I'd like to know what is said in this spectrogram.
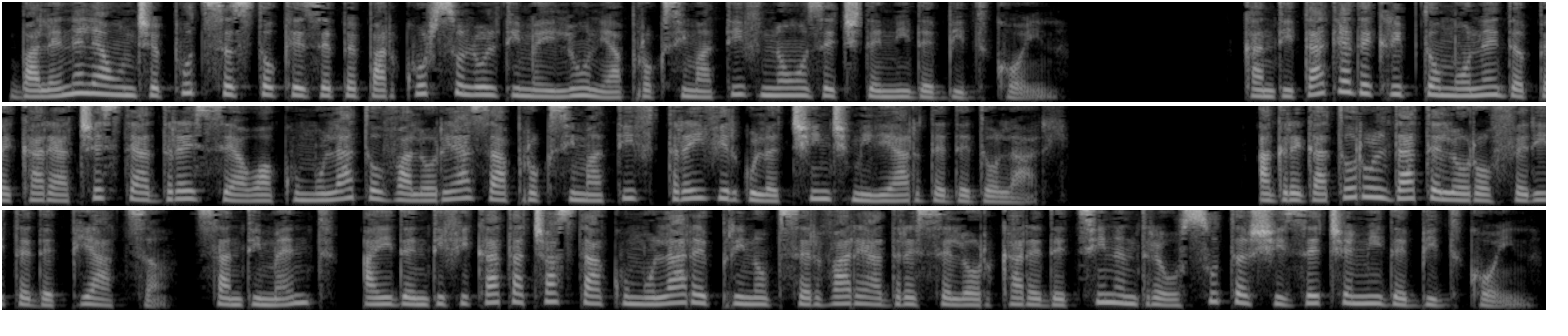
Balenele au început să stocheze pe parcursul ultimei luni aproximativ 90.000 de Bitcoin. Cantitatea de criptomonedă pe care aceste adrese au acumulat-o valorează aproximativ 3,5 miliarde de dolari. Agregatorul datelor oferite de piață, Sentiment, a identificat această acumulare prin observarea adreselor care dețin între 100 și 10.000 de bitcoin.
